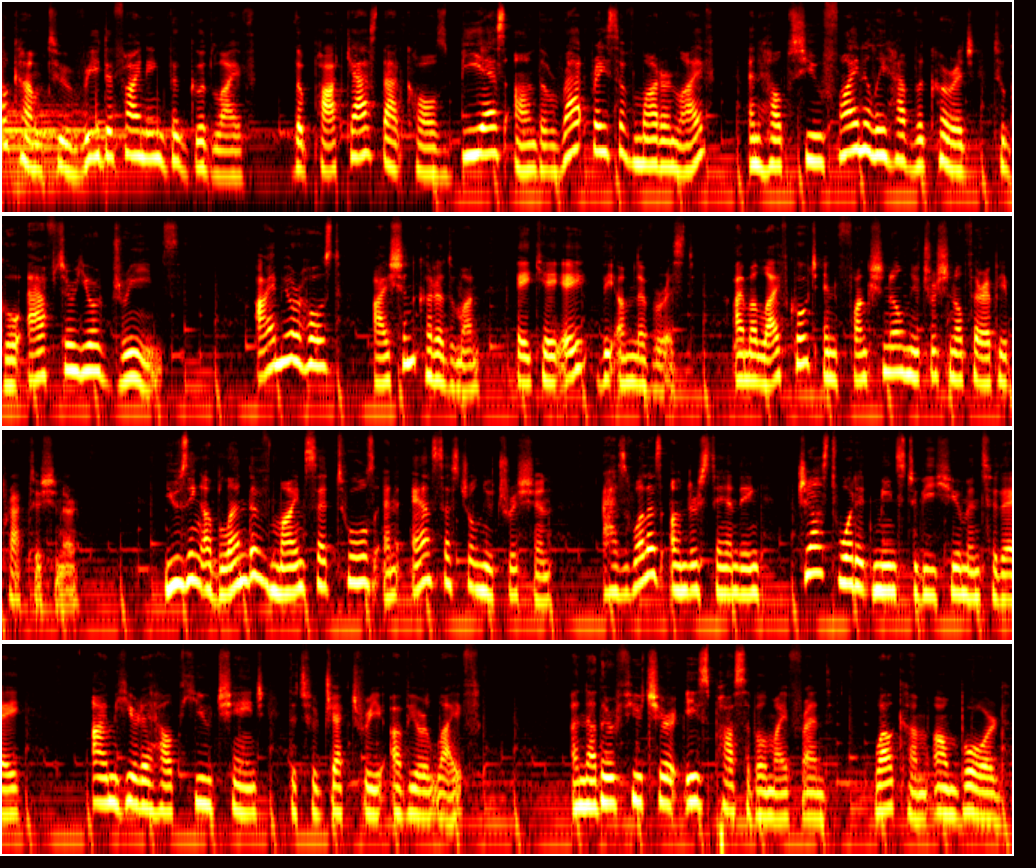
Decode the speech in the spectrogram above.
Welcome to Redefining the Good Life, the podcast that calls BS on the rat race of modern life and helps you finally have the courage to go after your dreams. I'm your host, Aishan Karaduman, aka The Omnivorist. I'm a life coach and functional nutritional therapy practitioner. Using a blend of mindset tools and ancestral nutrition, as well as understanding just what it means to be human today, I'm here to help you change the trajectory of your life. Another future is possible, my friend. Welcome on board.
